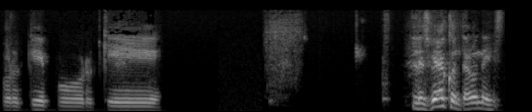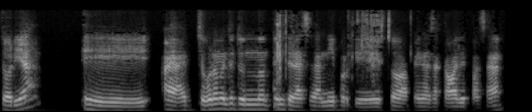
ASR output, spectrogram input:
¿Por qué? Porque les voy a contar una historia. Eh, ah, seguramente tú no te enteras, Dani, porque esto apenas acaba de pasar.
